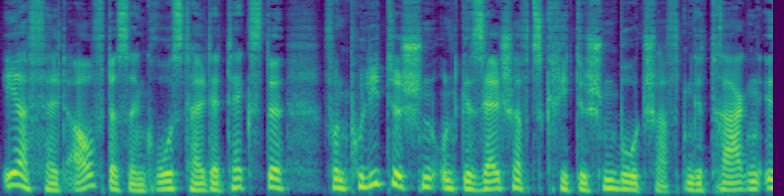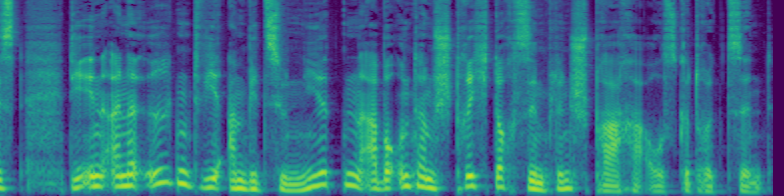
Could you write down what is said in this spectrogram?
Eher fällt auf, dass ein Großteil der Texte von politischen und gesellschaftskritischen Botschaften getragen ist, die in einer irgendwie ambitionierten, aber unterm Strich doch simplen Sprache ausgedrückt sind.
